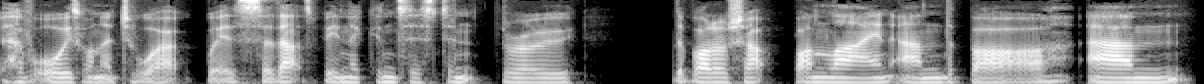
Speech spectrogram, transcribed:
have always wanted to work with. So that's been a consistent through the bottle shop online and the bar. Um,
